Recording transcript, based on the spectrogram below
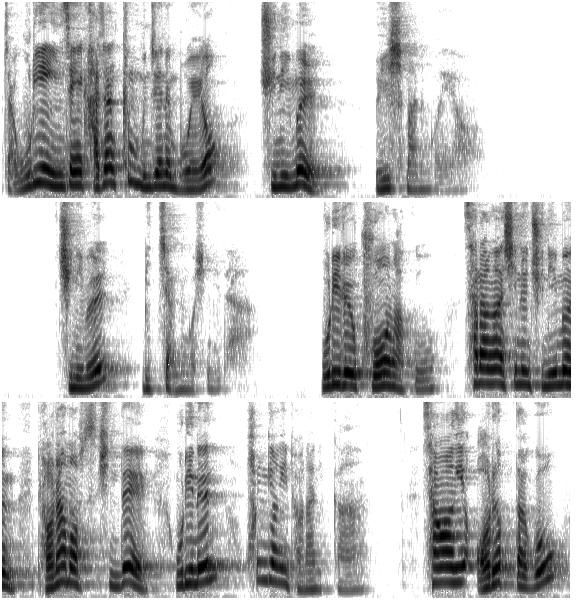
자, 우리의 인생의 가장 큰 문제는 뭐예요? 주님을 의심하는 거예요. 주님을 믿지 않는 것입니다. 우리를 구원하고 사랑하시는 주님은 변함없으신데 우리는 환경이 변하니까 상황이 어렵다고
